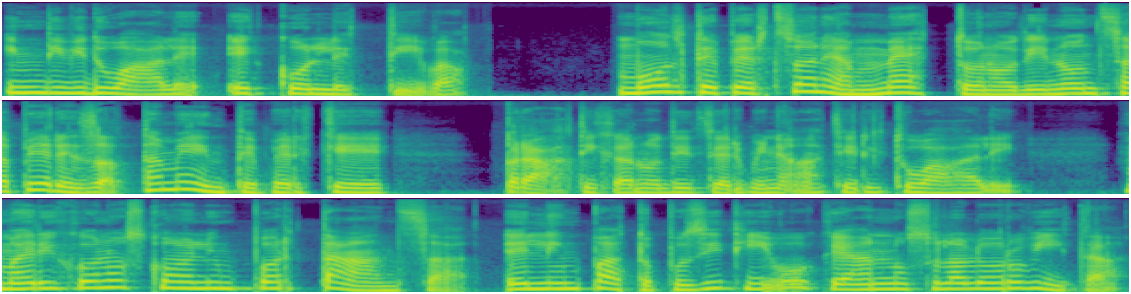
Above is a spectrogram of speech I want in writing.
individuale e collettiva. Molte persone ammettono di non sapere esattamente perché praticano determinati rituali, ma riconoscono l'importanza e l'impatto positivo che hanno sulla loro vita.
